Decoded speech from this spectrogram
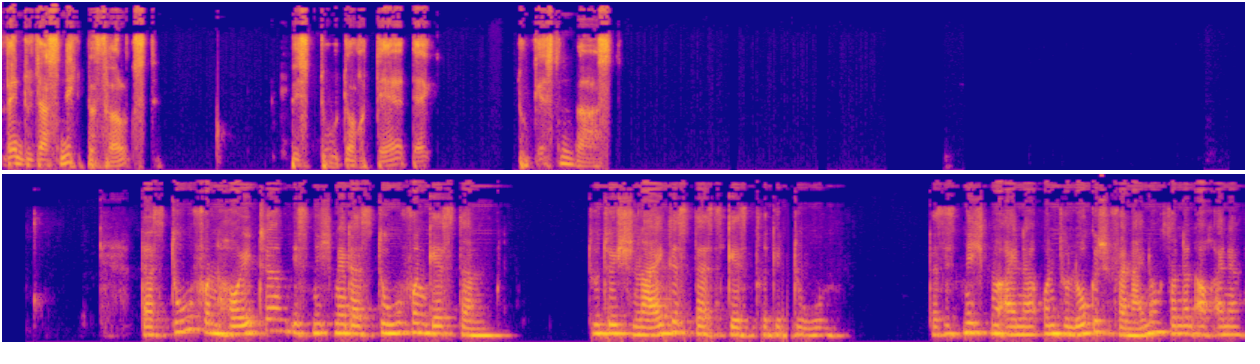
Wenn du das nicht befolgst, bist du doch der, der du gestern warst. Das Du von heute ist nicht mehr das Du von gestern. Du durchschneidest das gestrige Du. Das ist nicht nur eine ontologische Verneinung, sondern auch eine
